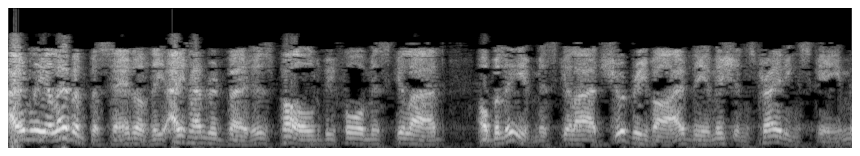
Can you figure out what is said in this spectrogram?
Only 11% of the 800 voters polled before Miss Gillard, or believe Miss Gillard should revive the emissions trading scheme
